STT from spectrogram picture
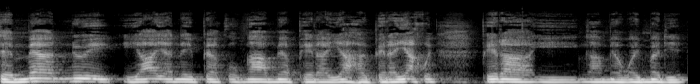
te mea nui i āianei pea ko ngā mea pērā i ahau, pērā i a koe, pērā i ngā mea waimarie.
